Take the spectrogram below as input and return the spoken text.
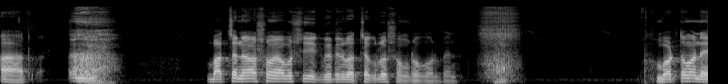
আর বাচ্চা নেওয়ার সময় অবশ্যই এ গ্রেডের বাচ্চাগুলো সংগ্রহ করবেন। বর্তমানে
